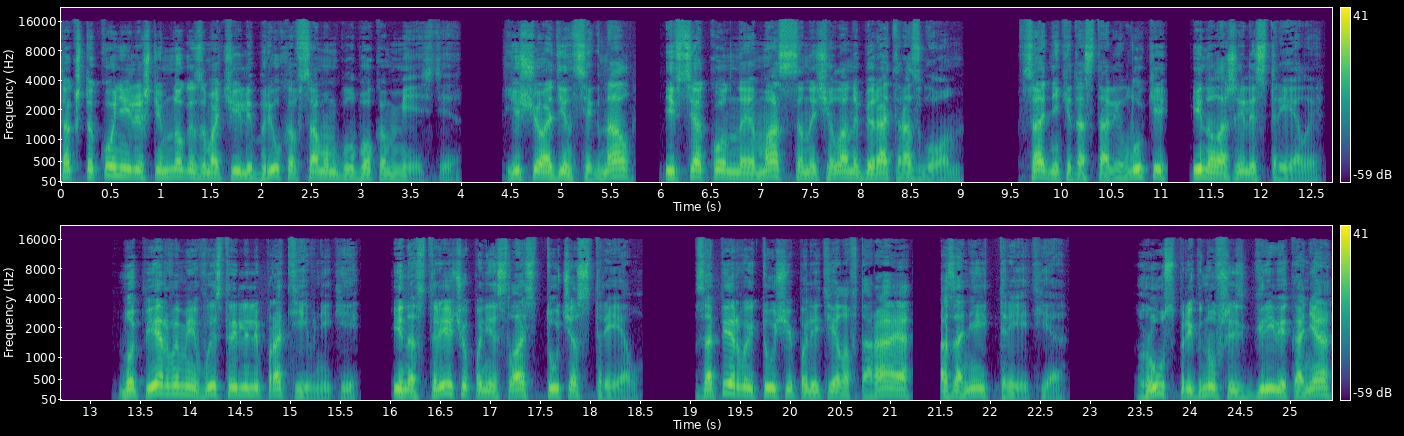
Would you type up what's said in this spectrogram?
так что кони лишь немного замочили брюхо в самом глубоком месте. Еще один сигнал, и вся конная масса начала набирать разгон. Всадники достали луки и наложили стрелы. Но первыми выстрелили противники, и навстречу понеслась туча стрел. За первой тучей полетела вторая, а за ней третья. Рус, пригнувшись к гриве коня,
